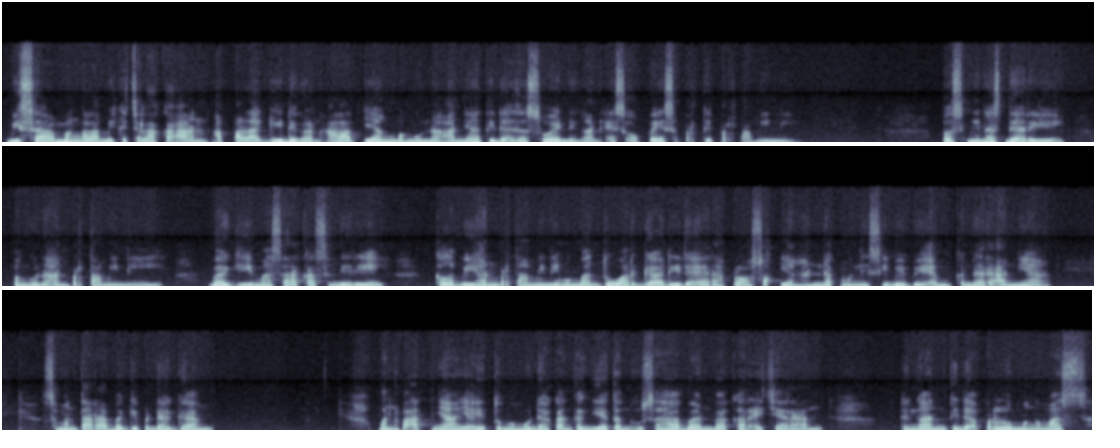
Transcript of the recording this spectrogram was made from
bisa mengalami kecelakaan, apalagi dengan alat yang penggunaannya tidak sesuai dengan SOP seperti Pertamini. Plus minus dari penggunaan Pertamini, bagi masyarakat sendiri, kelebihan Pertamini membantu warga di daerah pelosok yang hendak mengisi BBM kendaraannya. Sementara bagi pedagang, manfaatnya yaitu memudahkan kegiatan usaha bahan bakar eceran, dengan tidak perlu mengemas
